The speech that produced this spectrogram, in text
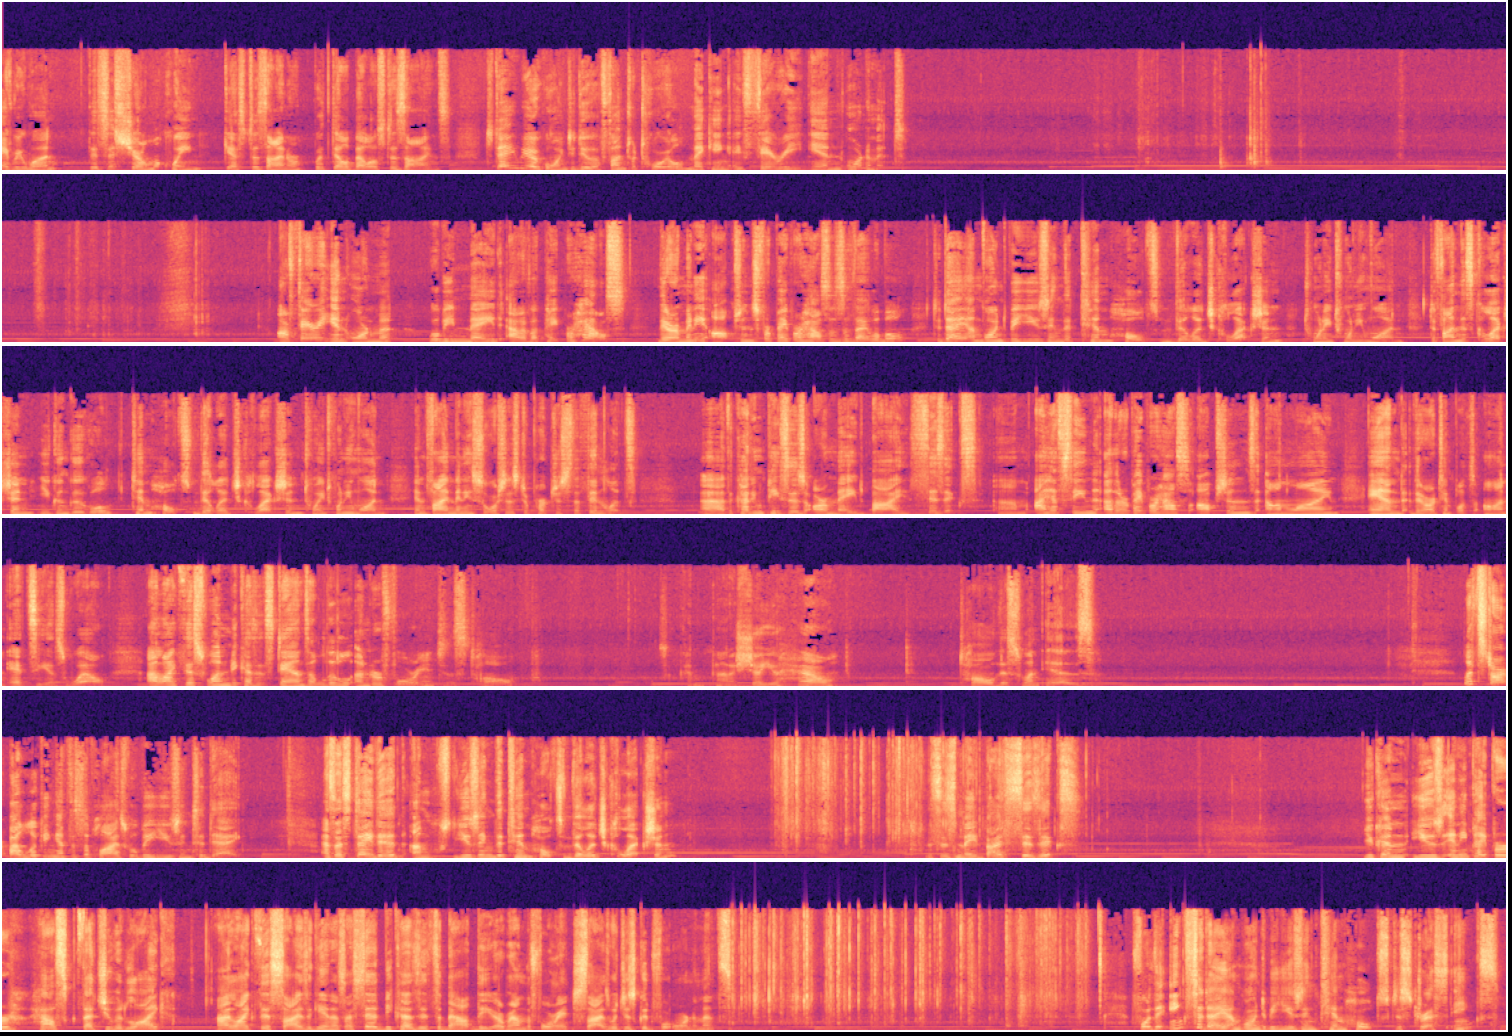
Hi everyone, this is Cheryl McQueen, guest designer with Del Bello's Designs. Today we are going to do a fun tutorial making a fairy inn ornament. Our fairy inn ornament will be made out of a paper house. There are many options for paper houses available. Today I'm going to be using the Tim Holtz Village Collection 2021. To find this collection, you can Google Tim Holtz Village Collection 2021 and find many sources to purchase the Thinlits. Uh, the cutting pieces are made by Sizzix. Um, I have seen other paper house options online and there are templates on Etsy as well. I like this one because it stands a little under 4 inches tall. So I can kind of show you how tall this one is. Let's start by looking at the supplies we'll be using today. As I stated, I'm using the Tim Holtz Village Collection. This is made by Sizzix. You can use any paper house that you would like. I like this size again, as I said, because it's about the around the four inch size, which is good for ornaments. For the inks today, I'm going to be using Tim Holtz Distress Inks.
